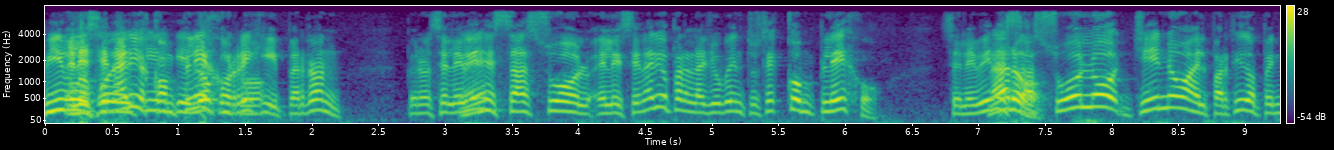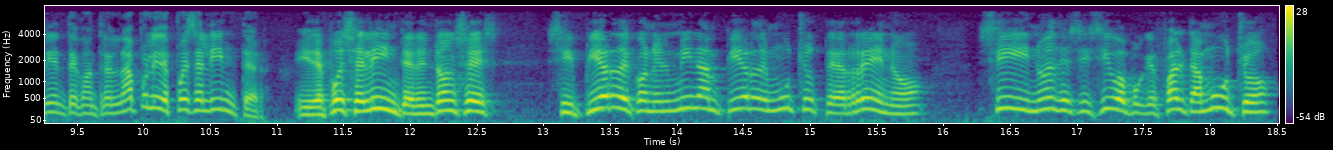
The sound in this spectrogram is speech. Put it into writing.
el escenario es complejo, Ricky, perdón. Pero se le viene ¿Eh? Sassuolo. El escenario para la Juventus es complejo. Se le viene Sassuolo lleno al partido pendiente contra el Napoli y después el Inter. Y después el Inter. Entonces, si pierde con el Milan, pierde mucho terreno. Sí, no es decisivo porque falta mucho,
